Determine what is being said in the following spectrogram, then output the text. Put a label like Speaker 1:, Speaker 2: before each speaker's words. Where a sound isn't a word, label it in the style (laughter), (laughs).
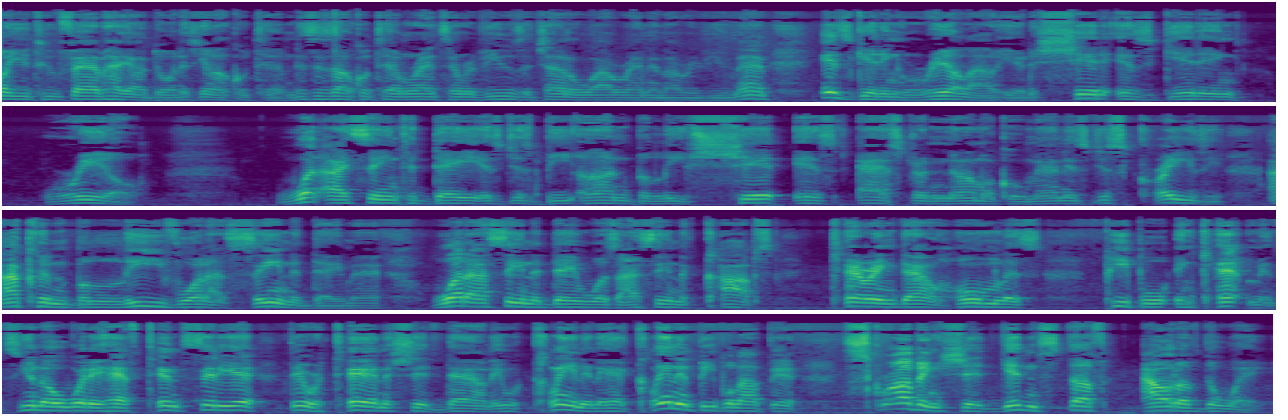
Speaker 1: Hello YouTube fam, how y'all doing? It's your Uncle Tim. This is Uncle Tim Rants and Reviews, a channel where I rant and I review. Man, it's getting real out here. The shit is getting real. What I seen today is just beyond belief. Shit is astronomical, man. It's just crazy. I couldn't believe what I seen today, man. What I seen today was I seen the cops tearing down homeless people encampments, you know, where they have tent city at, they were tearing the shit down. They were cleaning. They had cleaning people out there, scrubbing shit, getting stuff out of the way.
